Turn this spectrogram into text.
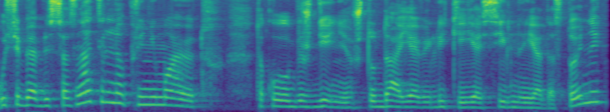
у себя бессознательно принимают такое убеждение, что да, я великий, я сильный, я достойный,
